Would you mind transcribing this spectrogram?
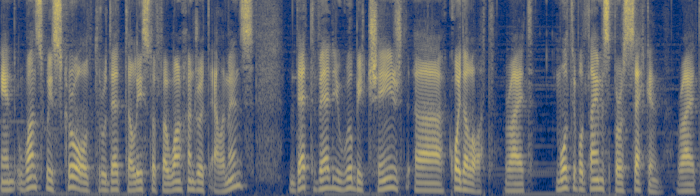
And once we scroll through that list of 100 elements, that value will be changed uh, quite a lot, right? Multiple times per second, right?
